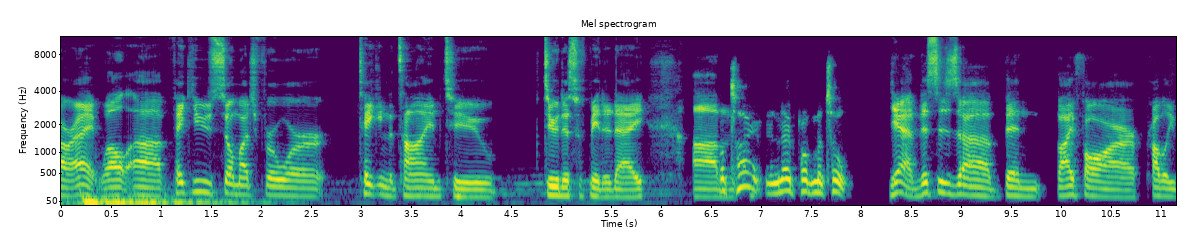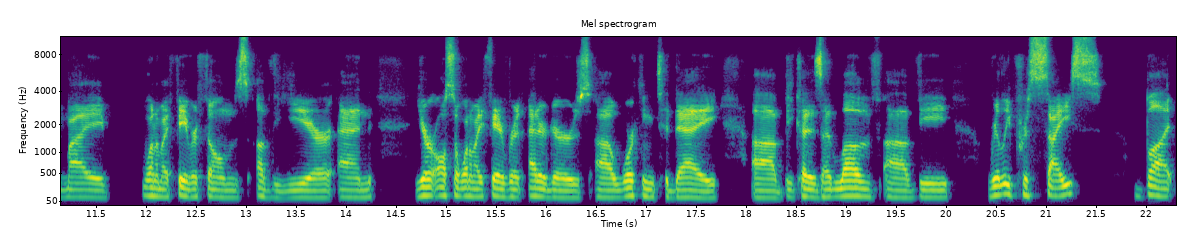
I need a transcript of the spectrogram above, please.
All right. Well, uh, thank you so much for taking the time to do this with me today. Um, Well, time, no problem at all. yeah, this has uh, been by far probably my one of my favorite films of the year, and you're also one of my favorite editors uh, working today uh, because I love uh, the really precise but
